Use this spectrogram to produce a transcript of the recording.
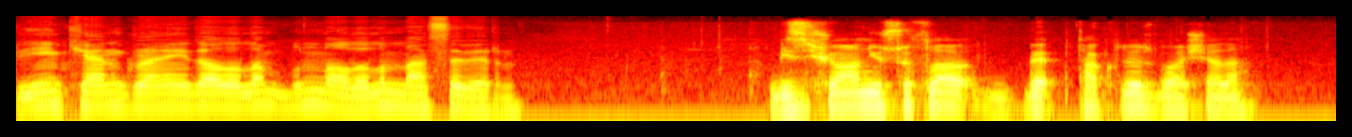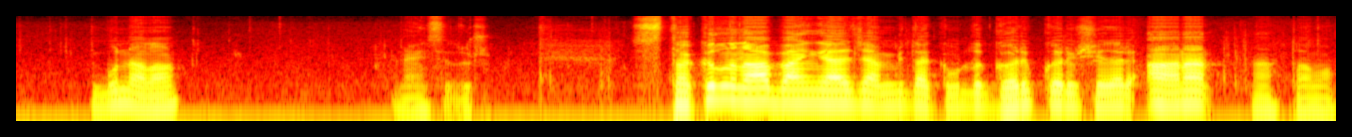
Bean can grenade'i alalım. Bunu da alalım ben size veririm. Biz şu an Yusuf'la be- takılıyoruz bu aşağıda. Bu ne lan? Neyse dur. Siz takılın abi ben geleceğim. Bir dakika burada garip garip şeyler. Anan. Ha tamam.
